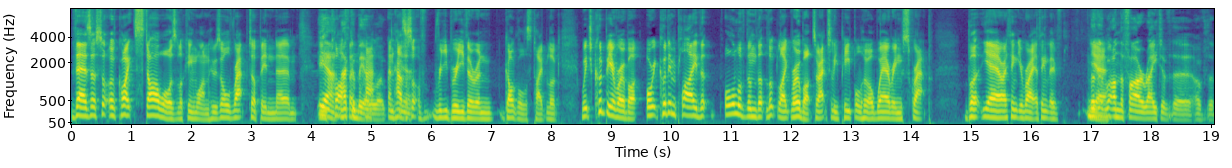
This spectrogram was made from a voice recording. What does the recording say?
there's a sort of quite Star Wars looking one who's all wrapped up in um, in Yeah, cloth that could and be a hat look, and has a sort of rebreather and goggles type look, which could be a robot, or it could imply that all of them that look like robots are actually people who are wearing scrap. But yeah, I think you're right. I think they've But yeah. on the far right of the of the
